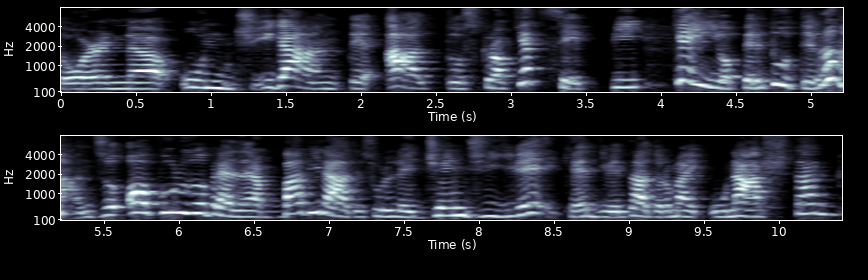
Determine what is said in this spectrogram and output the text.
Thorn, un gigante alto scrocchiazzeppi che io per tutto il romanzo ho voluto prendere a badilate sulle gengive, che è diventato ormai un hashtag,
